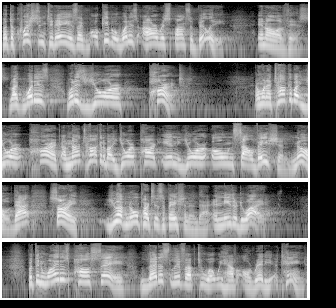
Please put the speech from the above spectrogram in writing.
But the question today is like, okay, but what is our responsibility in all of this? Like, what is, what is your part? And when I talk about your part, I'm not talking about your part in your own salvation. No, that, sorry, you have no participation in that, and neither do I. But then why does Paul say, let us live up to what we have already attained?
